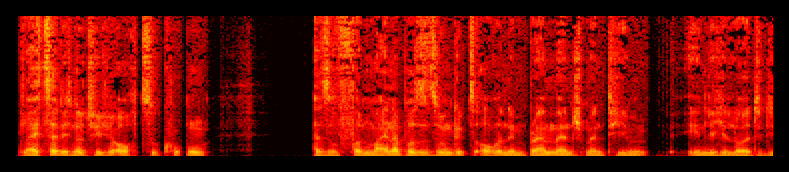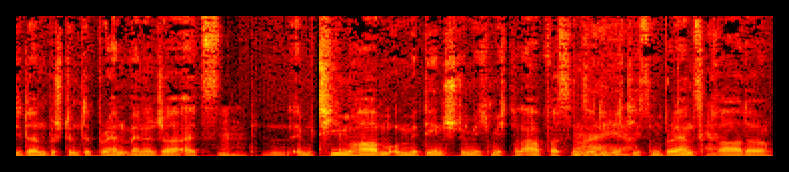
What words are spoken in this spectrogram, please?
gleichzeitig natürlich auch zu gucken, also von meiner Position gibt es auch in dem Brandmanagement-Team ähnliche Leute, die dann bestimmte Brandmanager als mhm. im Team haben und mit denen stimme ich mich dann ab. Was sind ah, so die ja. wichtigsten Brands okay. gerade?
